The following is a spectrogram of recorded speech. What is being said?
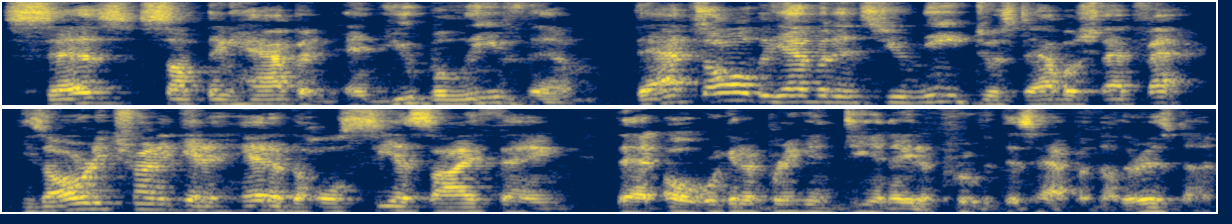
says something happened and you believe them. That's all the evidence you need to establish that fact. He's already trying to get ahead of the whole CSI thing that, oh, we're going to bring in DNA to prove that this happened. No, there is none.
